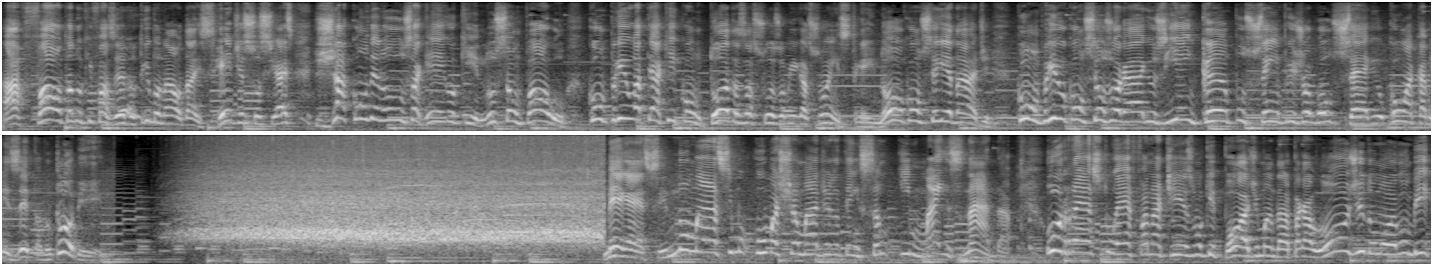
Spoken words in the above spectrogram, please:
A falta do que fazer do Tribunal das Redes Sociais já condenou o zagueiro que, no São Paulo, cumpriu até aqui com todas as suas obrigações, treinou com seriedade, cumpriu com seus horários e em campo sempre jogou sério com a camiseta do clube. Merece no máximo uma chamada de atenção e mais nada. O resto é fanatismo que pode mandar para longe do Morumbi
